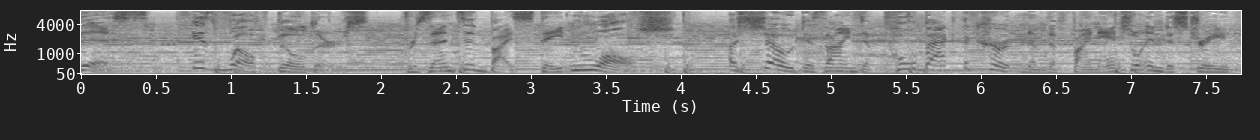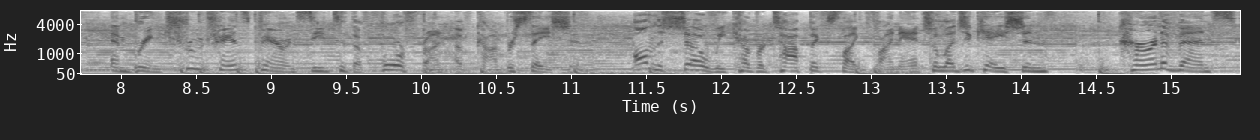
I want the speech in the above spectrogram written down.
This is Wealth Builders, presented by Staten Walsh, a show designed to pull back the curtain of the financial industry and bring true transparency to the forefront of conversation. On the show, we cover topics like financial education, current events,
